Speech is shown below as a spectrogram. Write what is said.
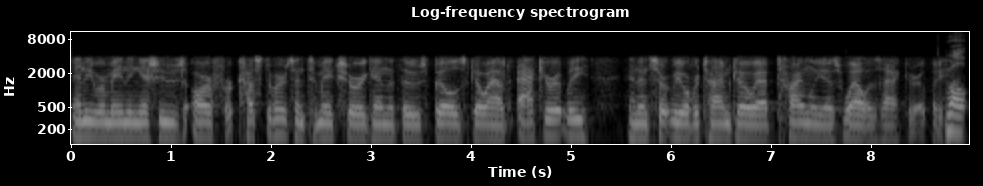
any remaining issues are for customers and to make sure, again, that those bills go out accurately and then certainly over time go out timely as well as accurately. Well,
